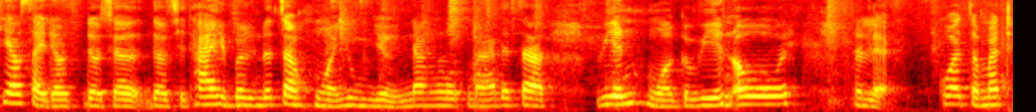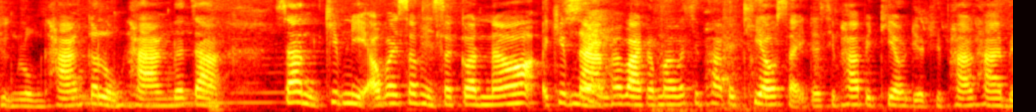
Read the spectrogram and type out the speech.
เที่ยวใส่เดี๋ยวเดี๋ยวจะเดี๋ยวสิถ่ายให้เบิ่งเด้อจ้าหัวยุ่งเหยิงนั่งรถมาเด้อจ้าเวียนหัวก็เวียนโอ้ยนั่นแหละ กว่าจะมาถึงหลงทางก็หลงทางเด้อจ้าสั้นคลิปนี้เอาไว้สมิสกอนเนาะคลิปหน้าค่อยว่ากันมาว่าสิพาไปเที่ยวใส่เดี๋ยวสิพาไปเที่ยวเดี๋ยวสิพาทายไป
